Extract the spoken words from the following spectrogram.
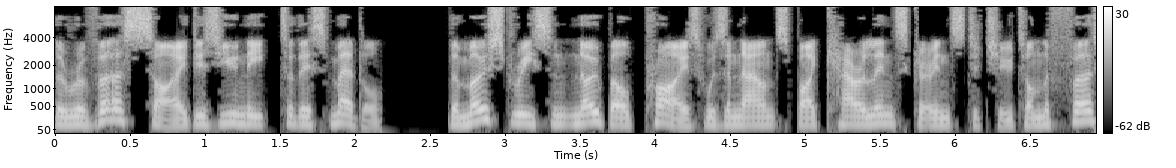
The reverse side is unique to this medal. The most recent Nobel Prize was announced by Karolinska Institute on 1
